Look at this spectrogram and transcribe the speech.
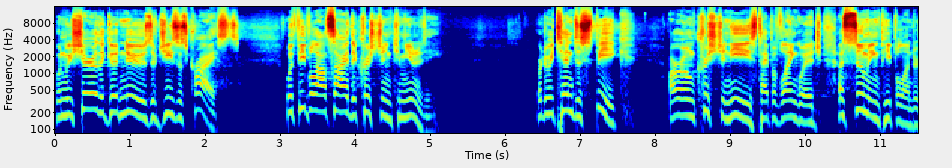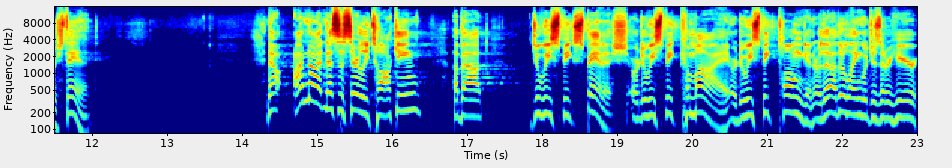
When we share the good news of Jesus Christ with people outside the Christian community? Or do we tend to speak our own Christianese type of language, assuming people understand? Now, I'm not necessarily talking about do we speak Spanish or do we speak Khmer or do we speak Tongan or the other languages that are here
